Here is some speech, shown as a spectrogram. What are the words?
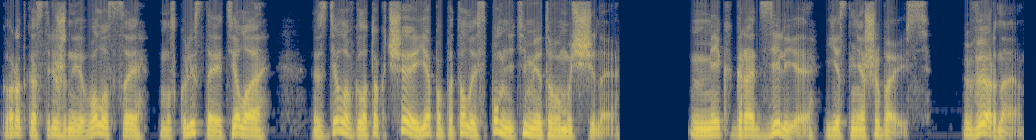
Коротко стриженные волосы, мускулистое тело. Сделав глоток чая, я попыталась вспомнить имя этого мужчины. Мик Градзилье, если не ошибаюсь. «Верно».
